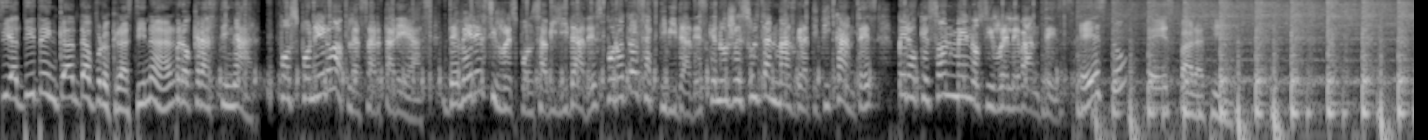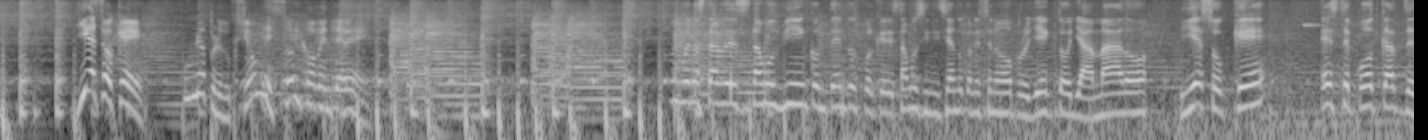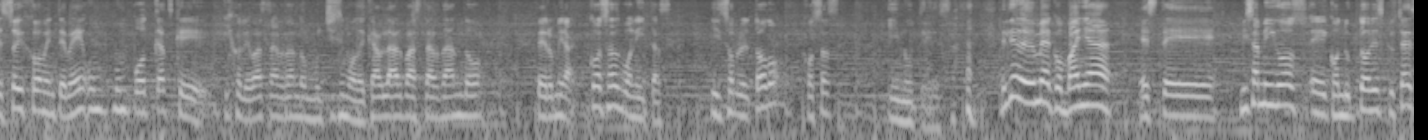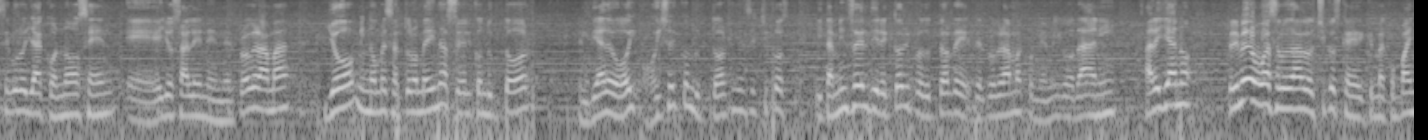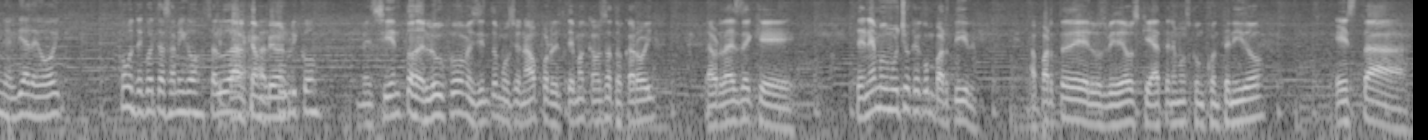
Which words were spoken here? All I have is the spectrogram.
Si a ti te encanta procrastinar, Procrastinar. Posponer o aplazar tareas, deberes y responsabilidades por otras actividades que nos resultan más gratificantes, pero que son menos irrelevantes. esto es para ti. ¿Y eso qué? Una producción de Soy Joven TV. Muy buenas tardes, estamos bien contentos porque estamos iniciando con este nuevo proyecto llamado ¿Y eso qué? Este podcast de Soy Joven TV, un, podcast que, híjole, va a estar dando muchísimo de qué hablar, va a estar dando, pero mira, cosas bonitas y sobre todo cosas inútiles. El día de hoy me acompaña este, mis amigos eh, conductores que ustedes seguro ya conocen, eh, ellos salen en el programa. Yo, mi nombre es Arturo Medina, soy el conductor el día de hoy. Hoy soy conductor, fíjense chicos. Y también soy el director y productor de- del programa con mi amigo Dani Arellano. Primero voy a saludar a los chicos que, que me acompañan el día de hoy. ¿Cómo te encuentras, amigo? Saluda tal, al público. Me siento de lujo, me siento emocionado por el tema que vamos a tocar hoy. La verdad es de que tenemos mucho que compartir. Aparte de los videos que ya tenemos con contenido, esta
